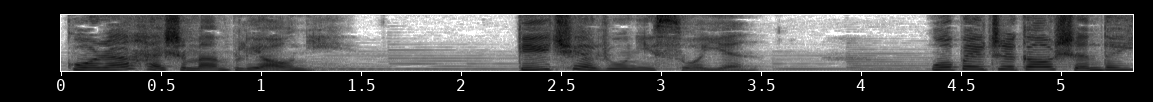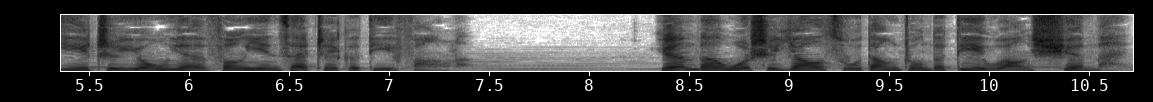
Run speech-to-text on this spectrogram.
果然还是瞒不了你。的确如你所言。”我被至高神的意志永远封印在这个地方了。原本我是妖族当中的帝王血脉，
